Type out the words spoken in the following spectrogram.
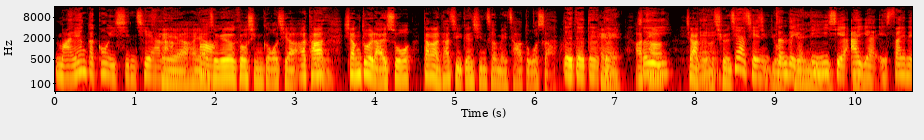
马样甲讲伊新车啦，系啊系啊，所以叫新高车啊。它相对来说，当然它其实跟新车没差多少。对对对对，所以价格确价钱真的有低一些。哎呀，会使呢，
